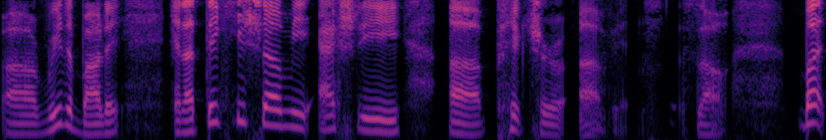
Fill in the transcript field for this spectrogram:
uh read about it and I think he showed me actually a picture of it. So, but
